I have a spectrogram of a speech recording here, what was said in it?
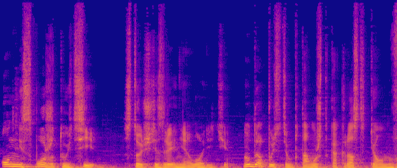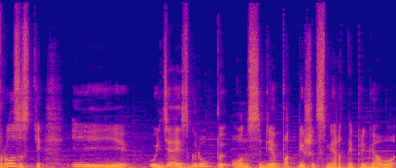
он не сможет уйти с точки зрения логики. Ну, допустим, потому что как раз-таки он в розыске, и уйдя из группы, он себе подпишет смертный приговор.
